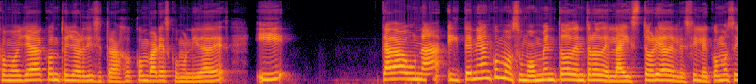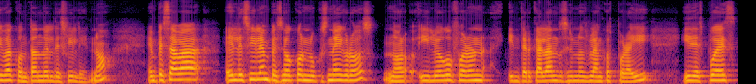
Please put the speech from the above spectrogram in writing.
como ya contó Jordi, se trabajó con varias comunidades y cada una, y tenían como su momento dentro de la historia del desfile, cómo se iba contando el desfile, ¿no? Empezaba, el desfile empezó con looks negros, ¿no? y luego fueron intercalándose unos blancos por ahí, y después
